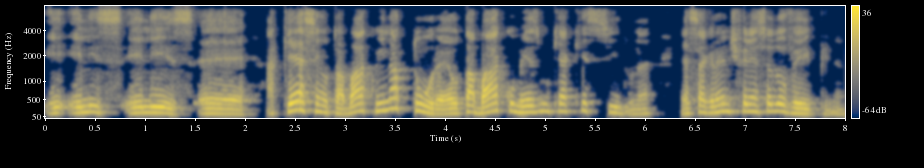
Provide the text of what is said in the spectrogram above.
eles, eles é, aquecem o tabaco in natura, é o tabaco mesmo que é aquecido, né? Essa é a grande diferença do vape, né?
